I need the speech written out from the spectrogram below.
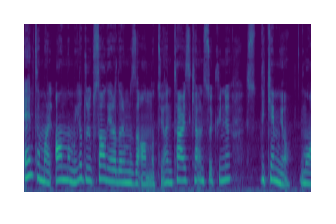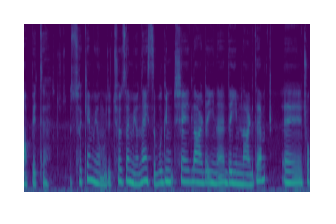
En temel anlamıyla duygusal yaralarımızı anlatıyor. Hani terzi kendi söküğünü dikemiyor muhabbeti sökemiyor muydu çözemiyor neyse bugün şeylerde yine deyimlerde e, çok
